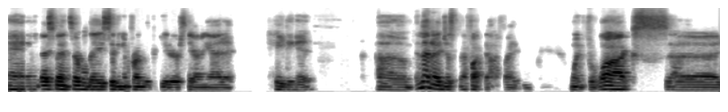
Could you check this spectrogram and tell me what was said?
and I spent several days sitting in front of the computer staring at it, hating it. Um, and then I just I fucked off. I went for walks, uh,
